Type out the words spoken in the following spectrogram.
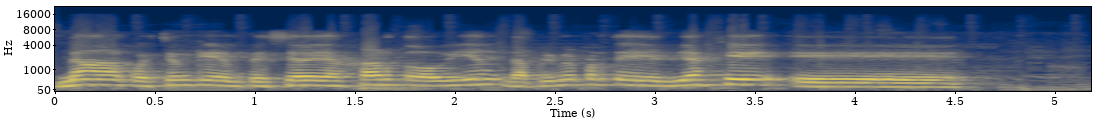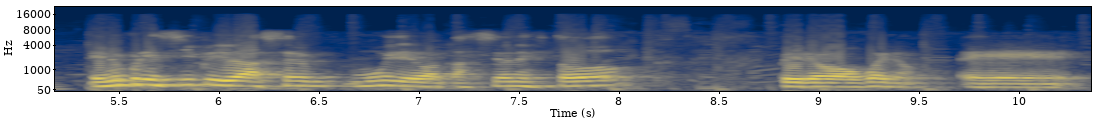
nada, cuestión que empecé a viajar todo bien. La primera parte del viaje, eh, en un principio iba a ser muy de vacaciones todo, pero bueno, eh,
